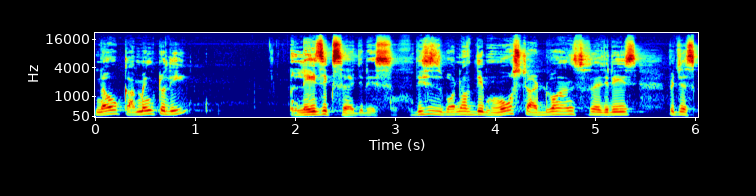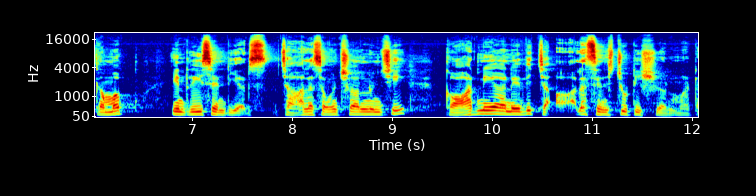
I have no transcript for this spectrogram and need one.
Now coming to the LASIK surgeries. This is one of the most advanced surgeries which has come up in recent years. చాలా సంవత్సరాల నుంచి కార్నియా అనేది చాలా సెన్సిటివ్ టిష్యూ అనమాట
